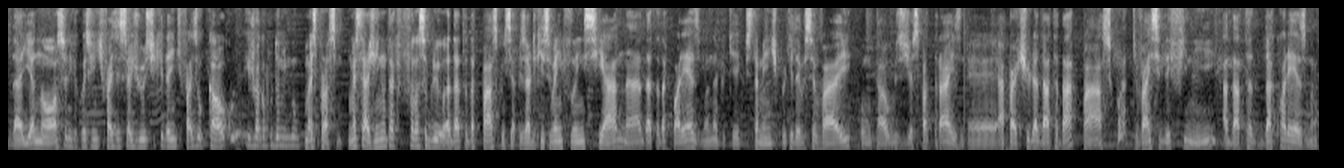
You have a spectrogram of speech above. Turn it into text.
Daí a nossa, a única coisa que a gente faz é esse ajuste que daí a gente faz o cálculo e joga pro domingo mais próximo. Mas tá, a gente não tá aqui pra falar sobre a data da Páscoa si, apesar de que isso vai influenciar na data da quaresma, né? Porque, justamente porque daí você vai contar os dias para trás. Né? É a partir da data da Páscoa que vai se definir a data da quaresma.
